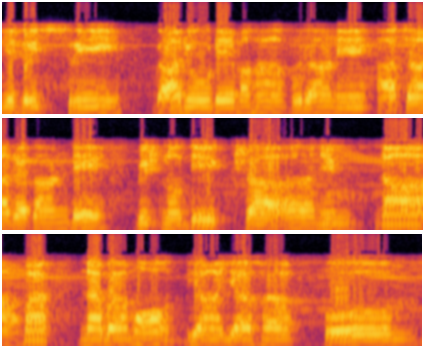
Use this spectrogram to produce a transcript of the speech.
यदृश्री गारूडे महापुराणे आचारकाण्डे विष्णुदीक्षानिं नाम नवमोऽध्यायः। ओम्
